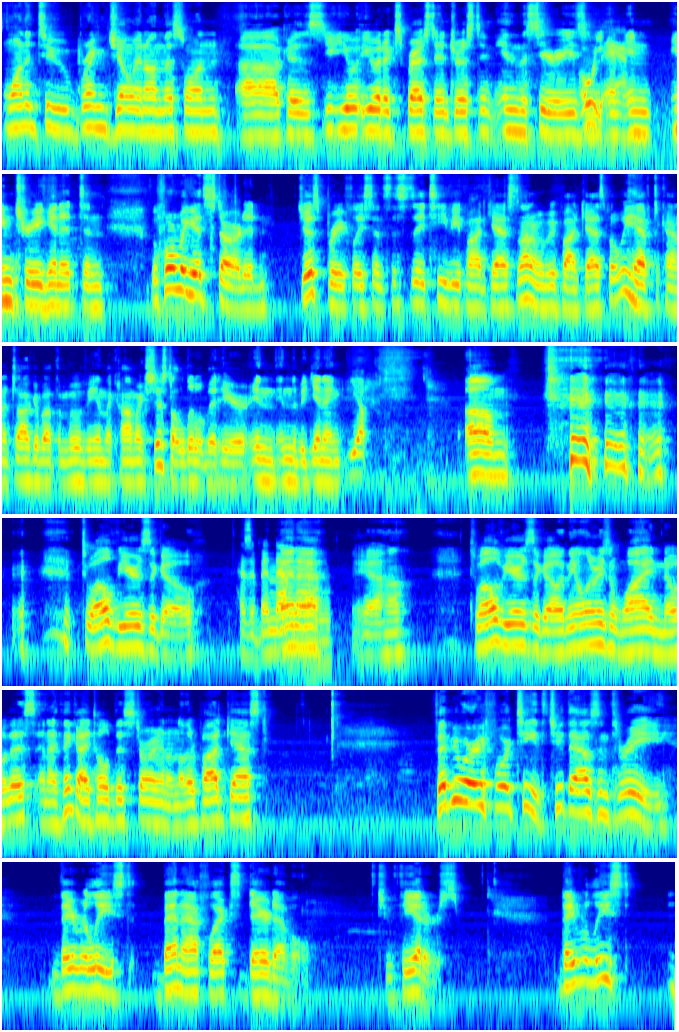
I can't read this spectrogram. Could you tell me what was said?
wanted to bring Joe in on this one because you, you you had expressed interest in, in the series Oh, and, yeah. and in, intrigue in it. And before we get started, just briefly, since this is a TV podcast, not a movie podcast, but we have to kind of talk about the movie and the comics just a little bit here in in the beginning. Yep. Um, twelve years ago, Has it been that Aff- long? yeah, huh? 12 years ago, and the only reason why I know this, and I think I told this story on another podcast. February 14th, 2003, they released Ben Affleck's Daredevil to theaters. They released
